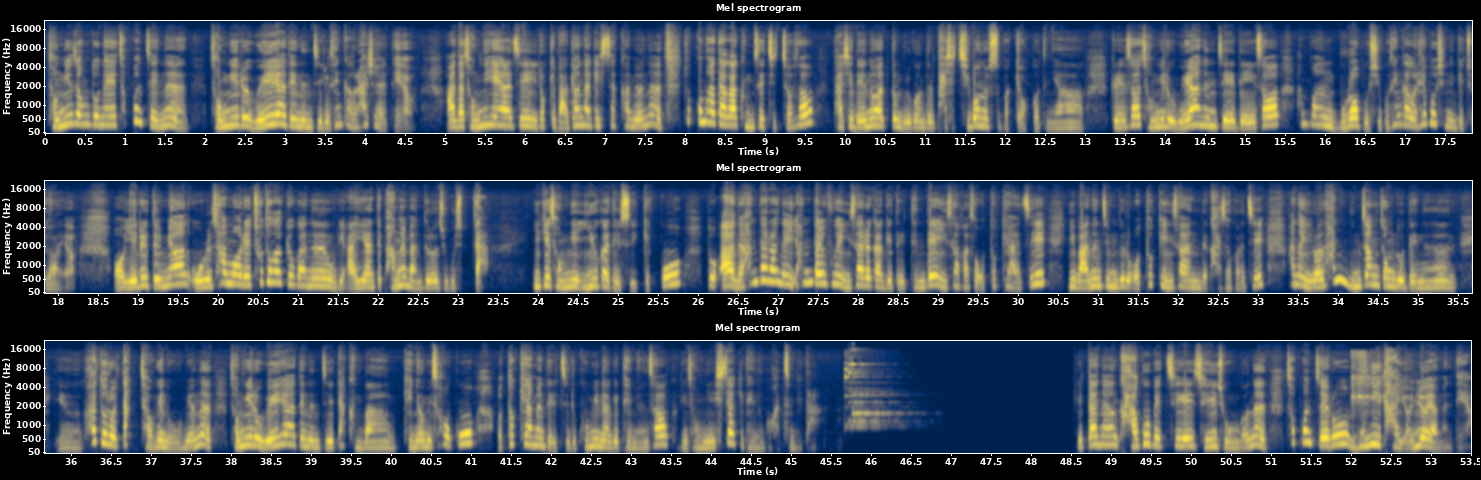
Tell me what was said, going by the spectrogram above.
정리정돈의 첫 번째는 정리를 왜 해야 되는지를 생각을 하셔야 돼요. 아, 나 정리해야지 이렇게 막연하게 시작하면은 조금 하다가 금세 지쳐서 다시 내놓았던 물건들을 다시 집어넣을 수밖에 없거든요. 그래서 정리를 왜 하는지에 대해서 한번 물어보시고 생각을 해보시는 게 좋아요. 어, 예를 들면 올 3월에 초등학교 가는 우리 아이한테 방을 만들어주고 싶다. 이게 정리의 이유가 될 수 있겠고 또 아 나 한 달 안에 한 달 후에 이사를 가게 될 텐데 이사 가서 어떻게 하지 이 많은 짐들을 어떻게 이사하는데 가져가지 하나 이런 한 문장 정도 되는 음, 화두를 딱 정해 놓으면은 정리를 왜 해야 되는지 딱 금방 개념이 서고 어떻게 하면 될지를 고민하게 되면서 그게 정리의 시작이 되는 것 같습니다. 일단은 가구 배치에 제일 좋은 거는 첫 번째로 문이 다 열려야만 돼요.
